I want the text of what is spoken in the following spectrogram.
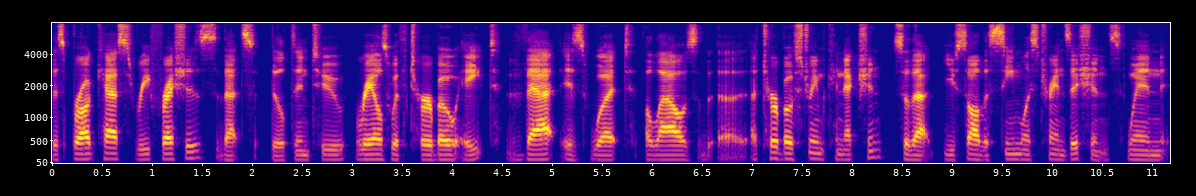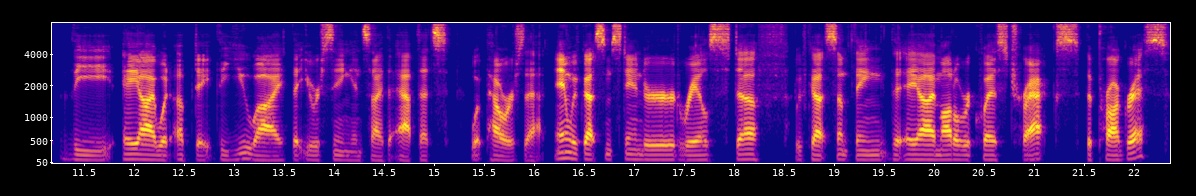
This broadcast refreshes that's built into Rails with Turbo 8. That is what allows a, uh, a Turbo Stream connection so that you saw the seamless transitions when the AI would update the UI that you were seeing inside the app. That's what powers that. And we've got some standard Rails stuff. We've got something the AI model request tracks the progress.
